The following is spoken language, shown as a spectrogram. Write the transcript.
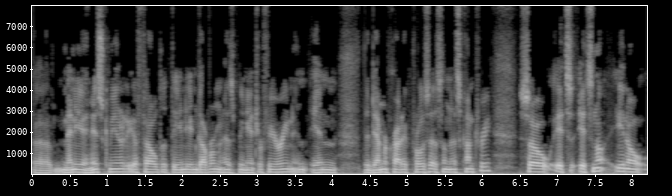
uh, many in his community have felt that the Indian government has been interfering in, in the democratic process in this country. So it's it's not you know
